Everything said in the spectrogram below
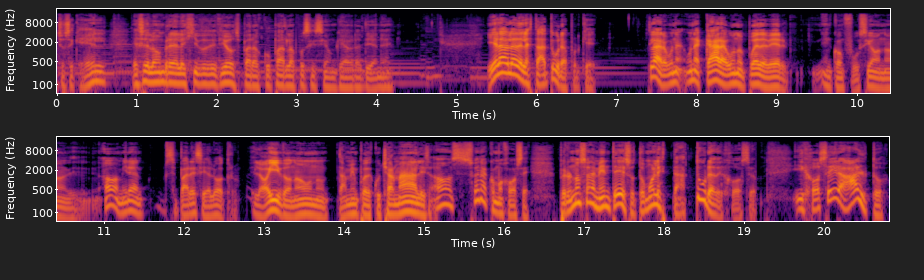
Yo sé que Él es el hombre elegido de Dios para ocupar la posición que ahora tiene. Y Él habla de la estatura, porque, claro, una, cara uno puede ver en confusión, ¿no? Oh, mira, se parece al otro. El oído, ¿no? Uno también puede escuchar mal y oh, suena como José. Pero no solamente eso, tomó la estatura de José. Y José era alto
